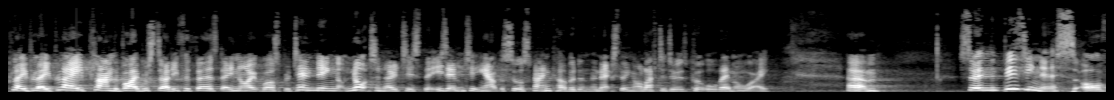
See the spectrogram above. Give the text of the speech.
play, play, play, plan the Bible study for Thursday night whilst pretending not to notice that he's emptying out the saucepan cupboard and the next thing I'll have to do is put all them away. Um, so in the busyness of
